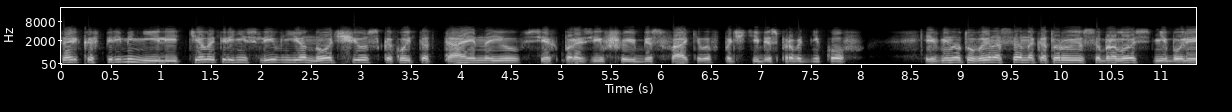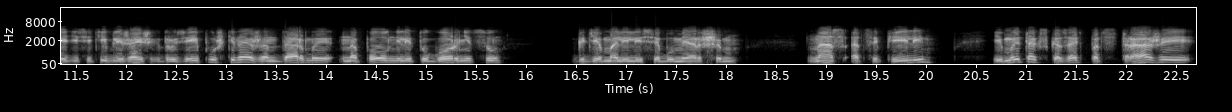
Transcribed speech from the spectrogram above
церковь переменили, тело перенесли в нее ночью с какой-то тайною, всех поразившую без факелов, почти без проводников. И в минуту выноса, на которую собралось не более десяти ближайших друзей Пушкина, жандармы наполнили ту горницу, где молились об умершем, нас оцепили, и мы, так сказать, под стражей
